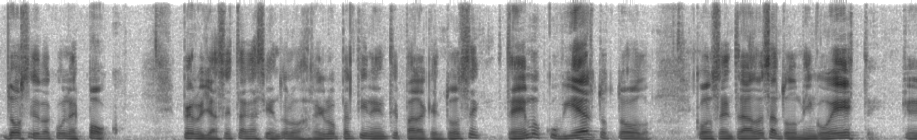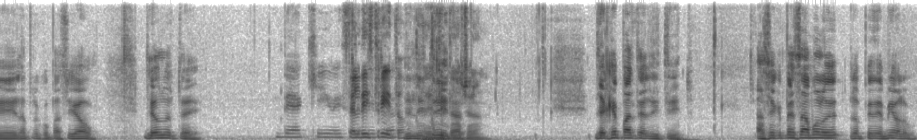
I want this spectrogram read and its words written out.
dosis de vacuna es poco, pero ya se están haciendo los arreglos pertinentes para que entonces estemos cubiertos todos, concentrados en Santo Domingo Este, que es la preocupación. ¿De dónde usted? De aquí, del distrito. Del distrito. Nacional. ¿De qué parte del distrito? Así que pensamos los, epidemiólogos.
